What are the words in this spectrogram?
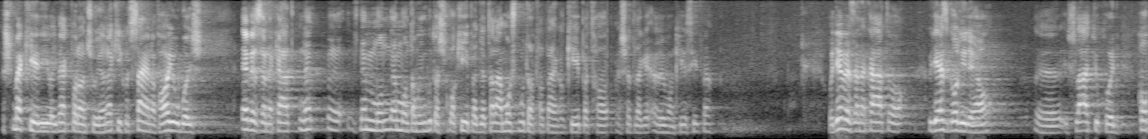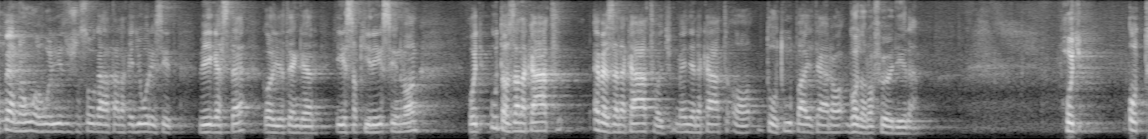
és megkéri, vagy megparancsolja nekik, hogy szálljanak a hajóba, és evezzenek át. Nem, nem, mond, nem mondtam, hogy mutassuk a képet, de talán most mutathatnánk a képet, ha esetleg elő van készítve. Hogy evezzenek át, a, ugye ez Galilea, és látjuk, hogy Kapernaum, ahol Jézus a szolgálatának egy jó részét végezte, Galilea tenger északi részén van, hogy utazzanak át evezzenek át, vagy menjenek át a tó túlpályára, Gadara földjére. Hogy ott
